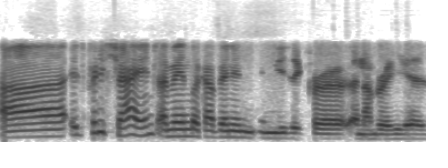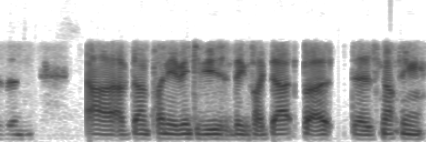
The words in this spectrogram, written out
uh, it's pretty strange. I mean, look, I've been in, in music for a number of years and uh, I've done plenty of interviews and things like that, but there's nothing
